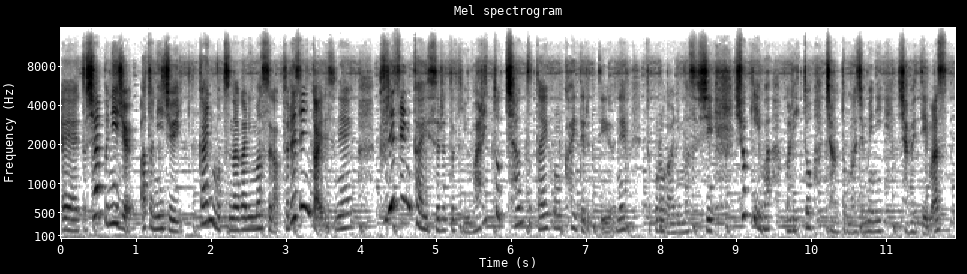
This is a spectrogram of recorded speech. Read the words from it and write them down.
えーと、シャープ20あと21回にもつながりますがプレゼン会ですね。プレゼン会する時割とちゃんと台本書いてるっていうねところがありますし初期は割とちゃんと真面目に喋っています。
